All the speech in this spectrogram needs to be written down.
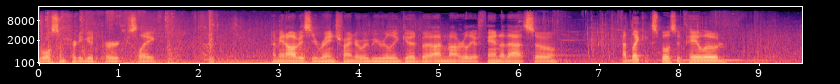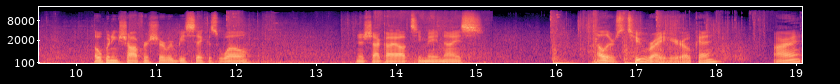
roll some pretty good perks. Like, I mean, obviously rangefinder would be really good, but I'm not really a fan of that. So, I'd like explosive payload. Opening shot for sure would be sick as well. Finish that guy off, teammate. Nice. Oh, there's two right here. Okay. Alright.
